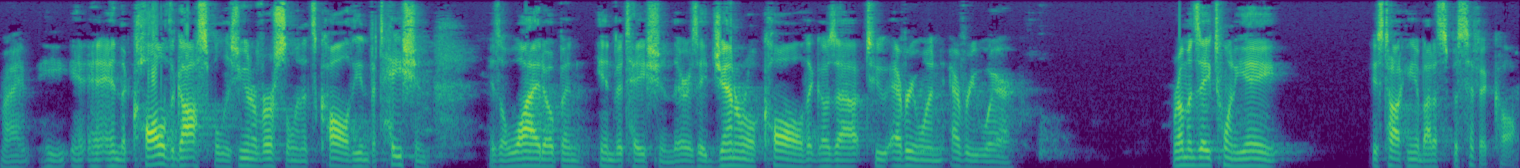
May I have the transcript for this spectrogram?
Right? He, and the call of the gospel is universal in its call. The invitation is a wide open invitation. There is a general call that goes out to everyone everywhere. Romans 8:28 is talking about a specific call.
